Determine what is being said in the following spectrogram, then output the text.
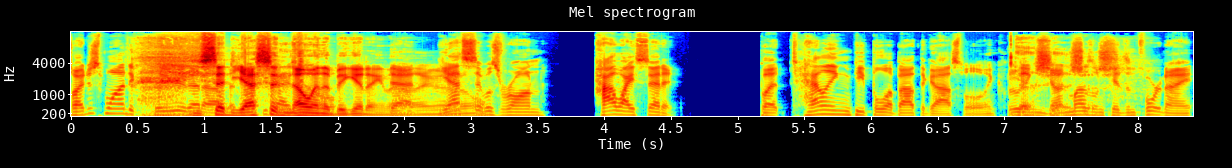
So I just wanted to clear that You said yes and no in the beginning. though. That Like, yes, it was wrong how I said it, but telling people about the gospel, including Yes, young yes, Muslim yes. kids in Fortnite,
